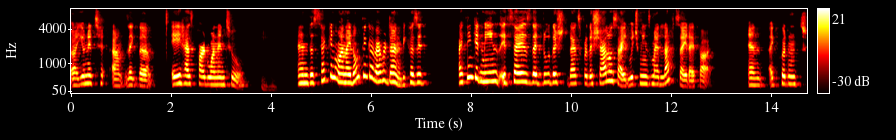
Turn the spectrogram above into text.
uh, unit, um, like the A has part one and two. hmm And the second one, I don't think I've ever done because it, I think it means, it says that do the, sh- that's for the shallow side, which means my left side, I thought. And I couldn't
